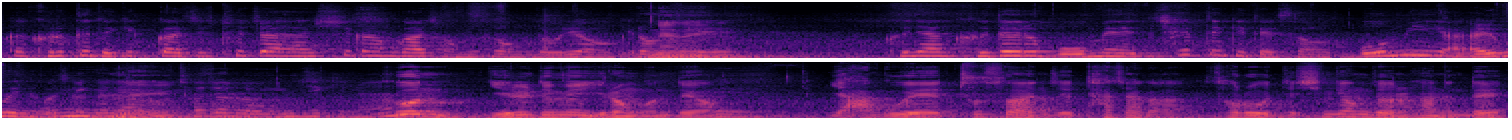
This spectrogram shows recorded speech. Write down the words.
그러니까 그렇게 되기까지 투자한 시간과 정성, 노력 이런 네네. 게 그냥 그대로 몸에 체득이 돼서 몸이 알고 있는 거잖아요. 그냥 네. 저절로 움직이는. 그건 예를 들면 이런 건데요. 네. 야구에 투수와 이제 타자가 서로 이제 신경전을 하는데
